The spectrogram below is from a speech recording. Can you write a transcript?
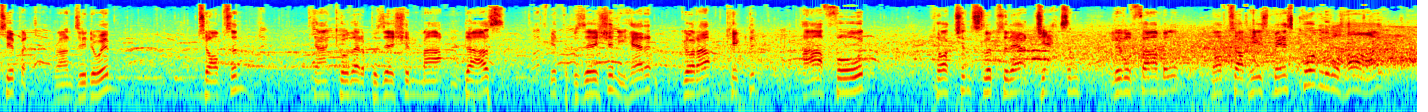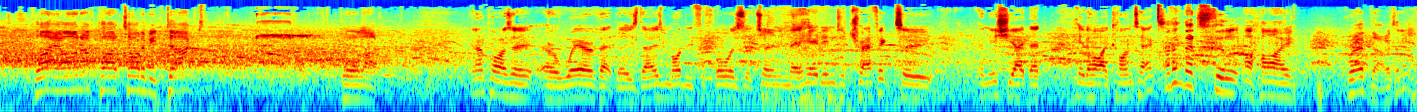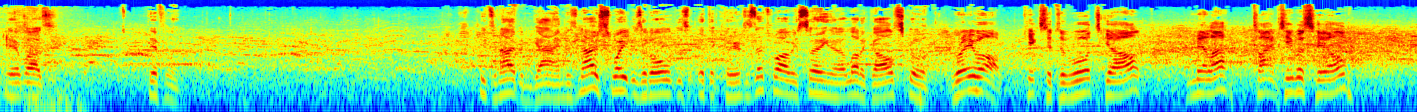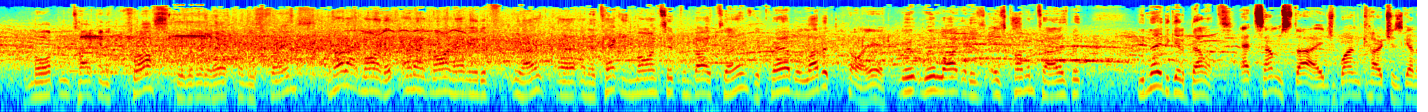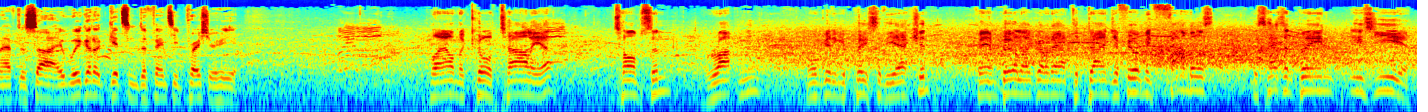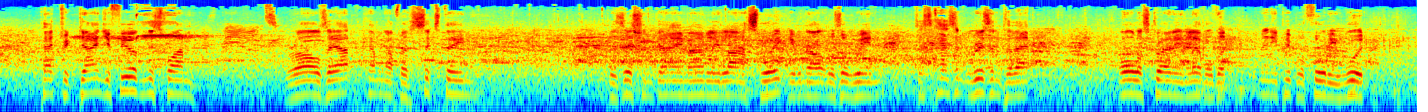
Tippett runs into him. Thompson can't call that a possession. Martin does. Get the possession. He had it, got up, kicked it, half forward. Cotchin slips it out. Jackson, little fumble, mops up his mess. Caught a little high. Play on. Umpire told him he ducked. Ball up. The umpires are, are aware of that these days. Modern footballers are turning their head into traffic to initiate that head-high contact. I think that's still a high grab, though, isn't it? Yeah, it was. Definitely. It's an open game. There's no sweepers at all at the clearances. That's why we're seeing a lot of goals scored. Riewoldt kicks it towards goal. Miller claims he was held. Morton taken across with a little help from his friends. And I don't mind it. I don't mind having it, you know, uh, an attacking mindset from both teams. The crowd will love it. Oh, yeah. We'll, we'll like it as, as commentators, but you need to get a balance. At some stage, one coach is going to have to say, we've got to get some defensive pressure here. Play on the court. Talia, Thompson, Rutten, all getting a piece of the action. Van Berlo got it out to Dangerfield. He fumbles. This hasn't been his year. Patrick Dangerfield, and this one rolls out, coming off a 16 possession game only last week, even though it was a win. Just hasn't risen to that all-Australian level that many people thought he would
